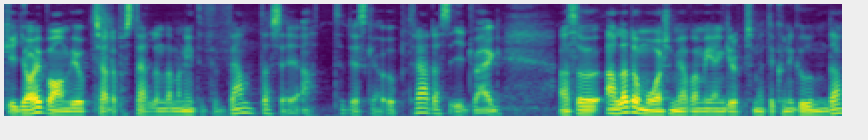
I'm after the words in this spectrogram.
jag är van vid att uppträda på ställen där man inte förväntar sig att det ska uppträdas i drag. Alltså alla de år som jag var med i en grupp som hette Kunigunda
